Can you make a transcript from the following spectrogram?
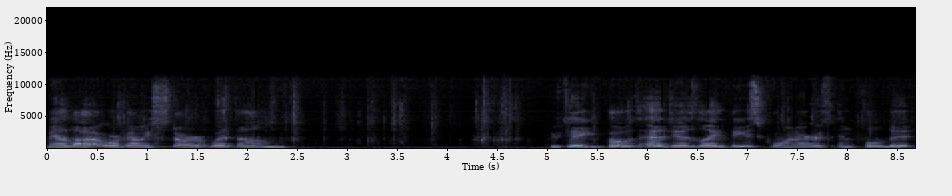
a lot of origami start with, um, you take both edges, like these corners, and fold it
